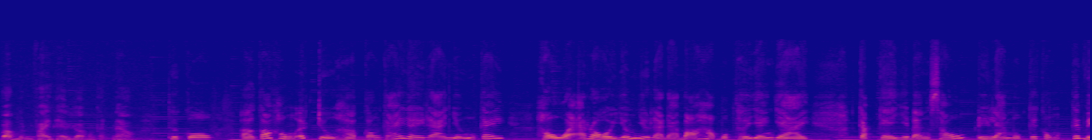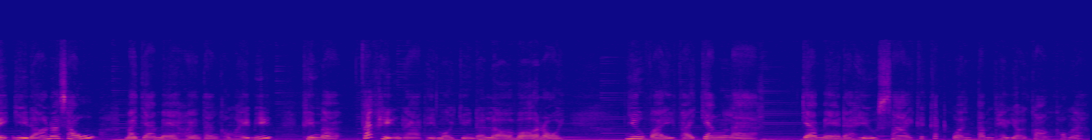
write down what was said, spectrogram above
và mình phải theo dõi bằng cách nào? Thưa cô à, có không ít trường hợp con cái gây ra những cái hậu quả rồi giống như là đã bỏ học một thời gian dài cặp kè với bạn xấu đi làm một cái công cái việc gì đó nó xấu mà cha mẹ hoàn toàn không hay biết. Khi mà phát hiện ra thì mọi chuyện đã lỡ vỡ rồi. Như vậy phải chăng là cha mẹ đã hiểu sai cái cách quan tâm theo dõi con không ạ? À?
